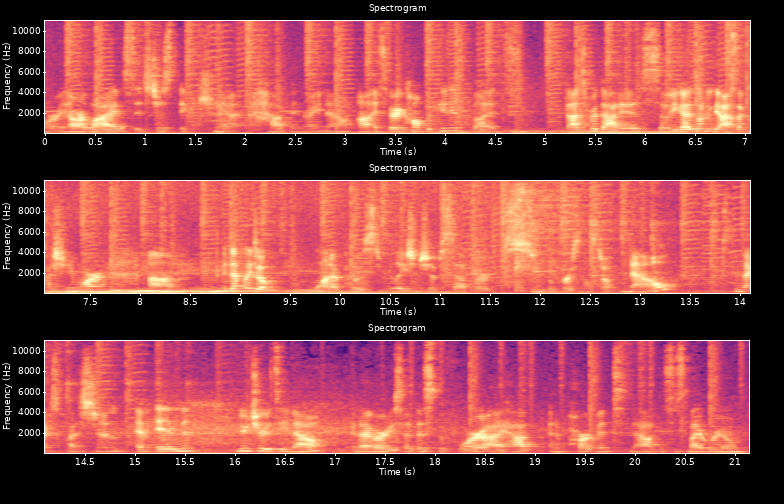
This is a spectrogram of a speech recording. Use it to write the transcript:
or in our lives, it's just, it can't happen right now. Uh, it's very complicated, but that's where that is. So you guys don't need to ask that question anymore. Um, I definitely don't want to post relationship stuff or super personal stuff now next question. I'm in New Jersey now, and I've already said this before. I have an apartment now. This is my room.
